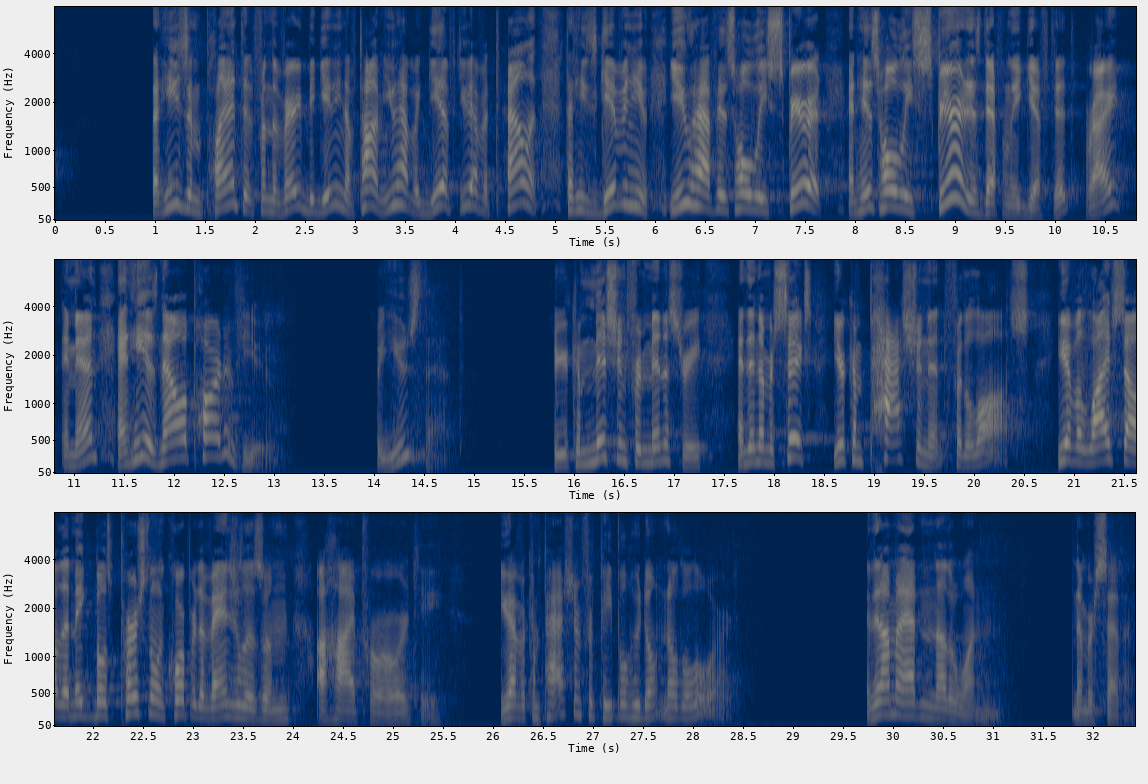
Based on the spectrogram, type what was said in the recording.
that He's implanted from the very beginning of time. You have a gift, you have a talent that He's given you. You have His Holy Spirit, and His Holy Spirit is definitely gifted, right? Amen? And He is now a part of you. So use that. So you're commissioned for ministry. And then number six, you're compassionate for the lost. You have a lifestyle that makes both personal and corporate evangelism a high priority. You have a compassion for people who don't know the Lord. And then I'm going to add another one, number seven.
